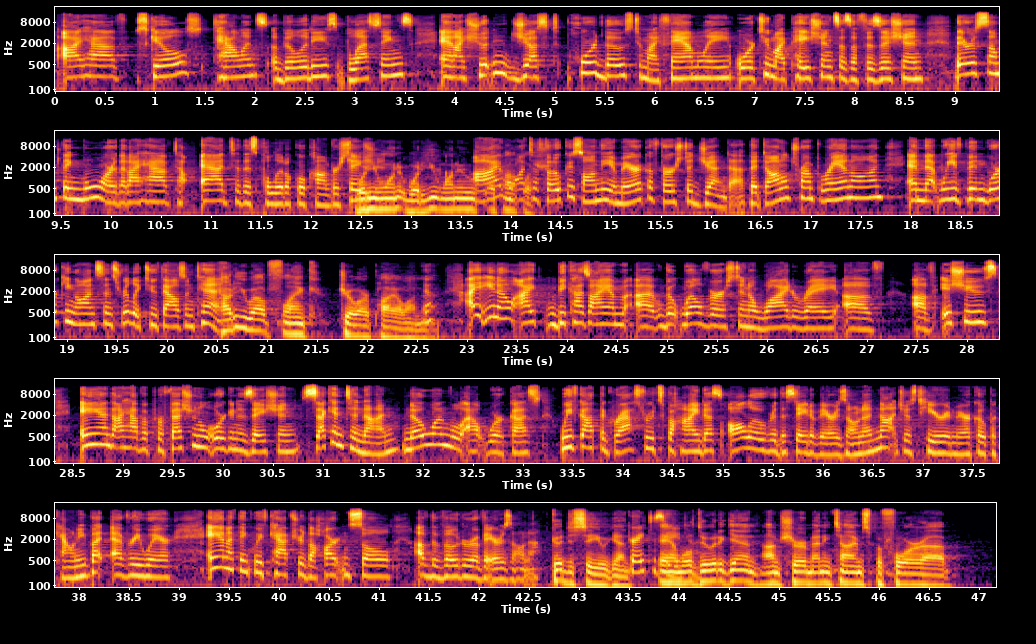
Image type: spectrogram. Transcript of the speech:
I have skills, talents, abilities, blessings, and I shouldn't just hoard those to my family or to my patients as a physician. There is something more that I have to add to this political conversation. What do you want? What do you want to I accomplish? want to focus on the America First agenda that Donald Trump ran on and that we've been working on since really 2010. How do you outflank Joe Arpaio on that? I, you know, I because I am uh, well versed in a wide array of of issues, and I have a professional organization second to none. No one will outwork us. We've got the grassroots behind us all over the state of Arizona, not just here in Maricopa County, but everywhere. And I think we've captured the heart and soul of the voter of Arizona. Good to see you again. Great to see and you, we'll John. do it again, I'm sure, many times before uh,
